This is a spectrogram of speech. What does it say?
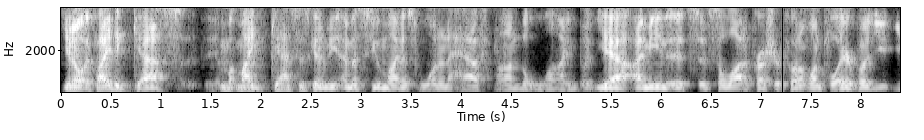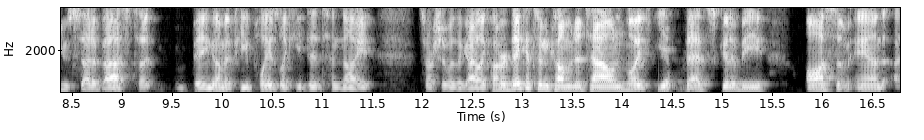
You know, if I had to guess, my guess is going to be MSU minus one and a half on the line. But yeah, I mean, it's it's a lot of pressure put on one player. But you, you said it best. Uh, Bingham, if he plays like he did tonight, especially with a guy like Hunter Dickinson coming to town, like Yep. that's going to be awesome. And uh,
